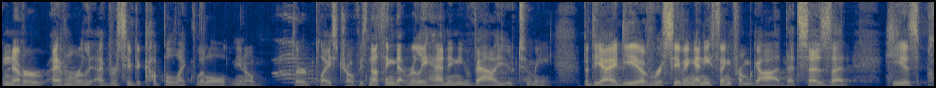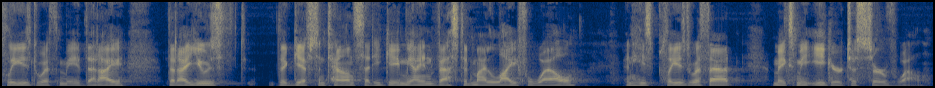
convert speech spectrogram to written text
never, I haven't really, I've received a couple like little, you know, third place trophies, nothing that really had any value to me. But the idea of receiving anything from God that says that He is pleased with me, that I, that I used the gifts and talents that He gave me, I invested my life well, and He's pleased with that, makes me eager to serve well.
